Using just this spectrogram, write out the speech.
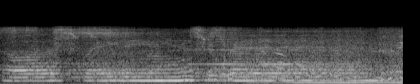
Sauce waiting is regret.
